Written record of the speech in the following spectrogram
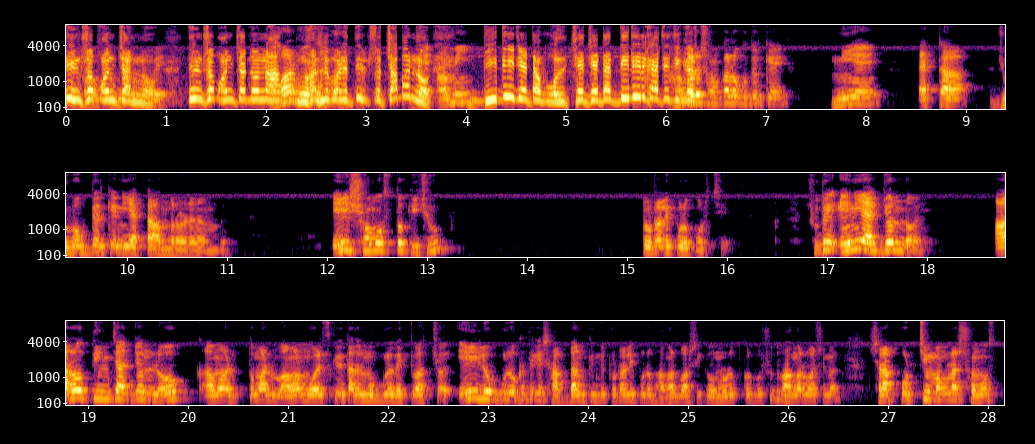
তিনশো পঞ্চান্ন। তিনশো পঞ্চান্ন না মানলে পরে তিনশো ছাপান্ন। দিদি যেটা বলছে যেটা দিদির কাছে জিজ্ঞাসা সংখ্যালঘুদেরকে নিয়ে একটা যুবকদেরকে নিয়ে একটা আন্দোলনে নামবে। এই সমস্ত কিছু টোটালি পুরো করছে। শুধু এনি একজন নয় আরও তিন চারজন লোক আমার, তোমার, আমার মোবাইল স্ক্রিনে তাদের মুখগুলো দেখতে পাচ্ছ। এই লোকগুলোকে থেকে সাবধান কিন্তু টোটালি পুরো ভাঙরবাসীকে অনুরোধ করব। শুধু ভাঙরবাসী নয়, সারা পশ্চিমবাংলার সমস্ত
